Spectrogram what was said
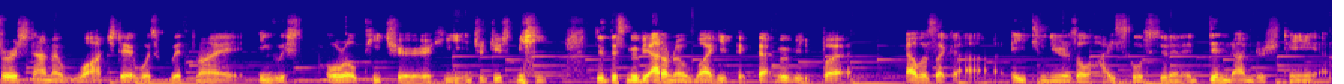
first time I watched it was with my English oral teacher. He introduced me to this movie. I don't know why he picked that movie, but I was like a 18 years old high school student and didn't understand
